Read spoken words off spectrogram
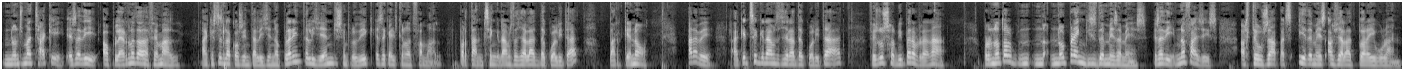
no ens matxaqui. És a dir, el plaer no t'ha de fer mal. Aquesta és la cosa intel·ligent. El plat intel·ligent, jo sempre ho dic, és aquell que no et fa mal. Per tant, 100 grams de gelat de qualitat, per què no? Ara bé, aquests 100 grams de gelat de qualitat, fes-los servir per berenar però no, no, no el prenguis de més a més. És a dir, no facis els teus àpats i, a més, el gelat per ahir volant.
